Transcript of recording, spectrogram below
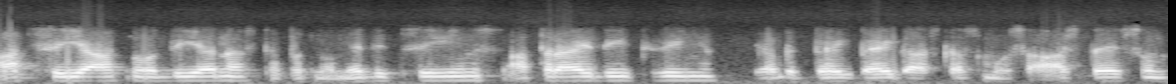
atsijāt no dienas, tāpat no medicīnas, atraidīt viņu, ja? bet beig, beigās kas mūs ārstēs un,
